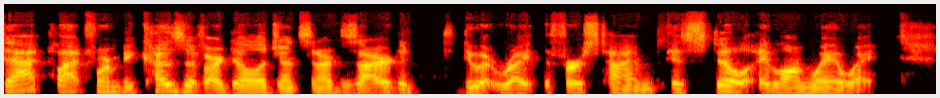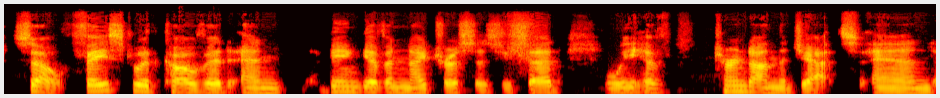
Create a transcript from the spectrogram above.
That platform, because of our diligence and our desire to, to do it right the first time, is still a long way away. So, faced with COVID and being given nitrous, as you said, we have turned on the jets. And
